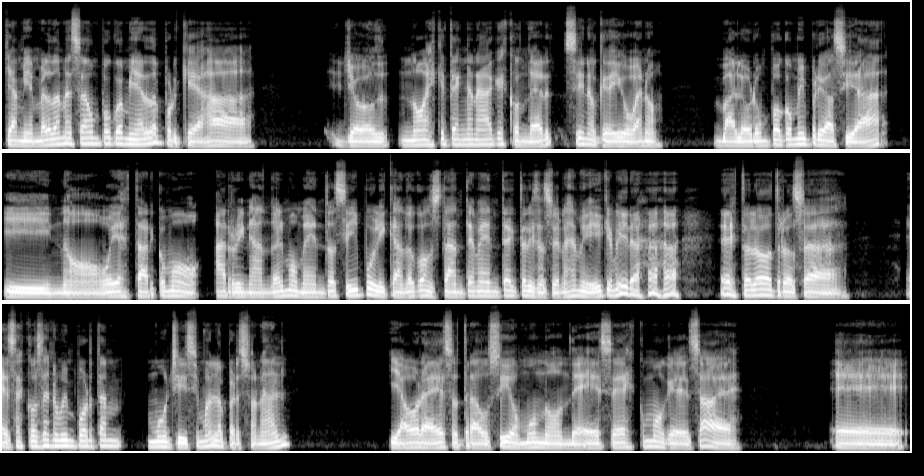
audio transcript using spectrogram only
que a mí en verdad me sabe un poco de mierda porque, ajá, yo no es que tenga nada que esconder, sino que digo, bueno, valoro un poco mi privacidad y no voy a estar como arruinando el momento así, publicando constantemente actualizaciones de mi vida y que mira, esto, lo otro. O sea, esas cosas no me importan muchísimo en lo personal. Y ahora eso, traducido a un mundo donde ese es como que, ¿sabes? Eh,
